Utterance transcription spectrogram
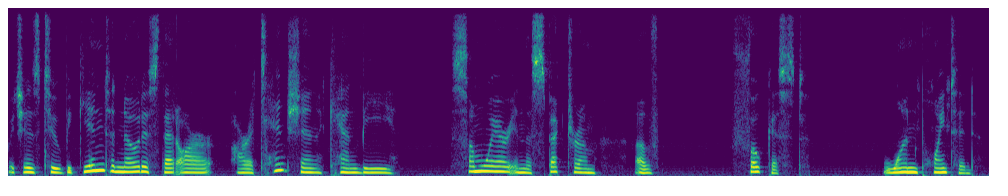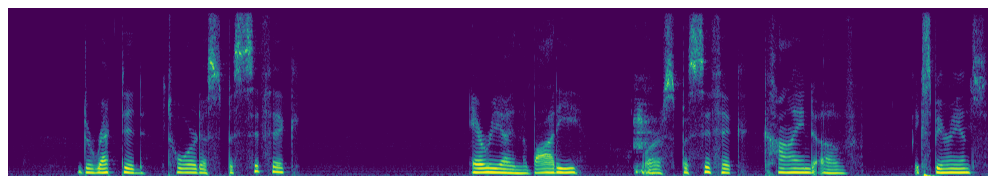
Which is to begin to notice that our, our attention can be somewhere in the spectrum of focused, one pointed, directed toward a specific area in the body or a specific kind of experience.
